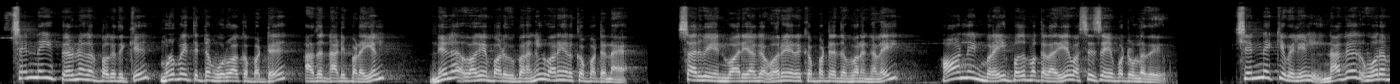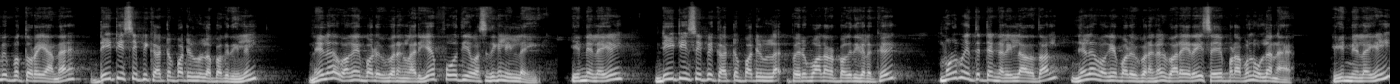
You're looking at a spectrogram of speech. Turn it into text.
சென்னை பெருநகர் பகுதிக்கு முழுமை திட்டம் உருவாக்கப்பட்டு அதன் அடிப்படையில் நில வகைப்பாடு விவரங்கள் வரையறுக்கப்பட்டன. சர்வேயின் வாரியாக வரையறுக்கப்பட்ட இந்த விவரங்களை ஆன்லைன் முறை பொதுமக்கள் அறிய வசதி செய்யப்பட்டுள்ளது. சென்னைக்கு வெளியில் நகர் ஊரமைப்பு துறையான டிடிசிபி கட்டுப்பாட்டில் உள்ள பகுதிகளில் நில வகைப்பாடு விவரங்கள் அறிய போதிய வசதிகள் இல்லை. இந்நிலையில் டிடிசிபி கட்டுப்பாட்டில் உள்ள பெரும்பாலான பகுதிகளுக்கு முழுமை திட்டங்கள் இல்லாததால் நில வகைப்பாடு விவரங்கள் வரையறை செய்யப்படாமல் உள்ளன. இந்நிலையில்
